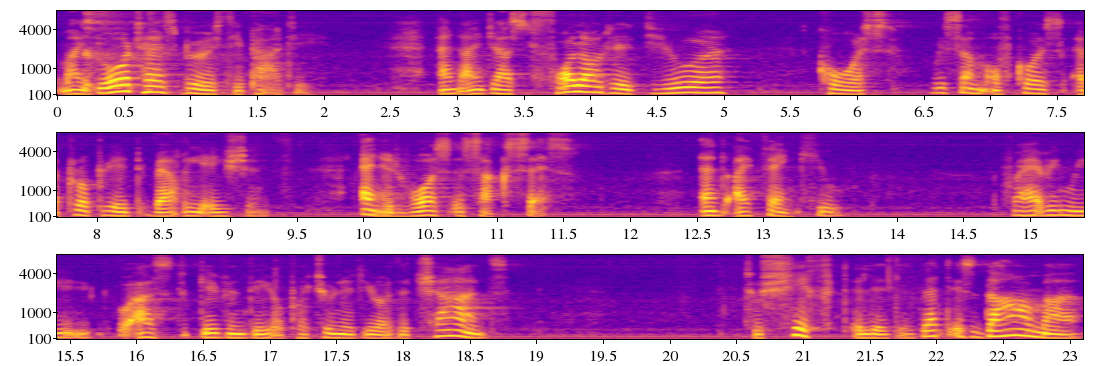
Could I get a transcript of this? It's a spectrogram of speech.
my daughter's birthday party, and I just followed it your course with some, of course, appropriate variations, and it was a success. And I thank you for having me us given the opportunity or the chance to shift a little. That is Dharma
